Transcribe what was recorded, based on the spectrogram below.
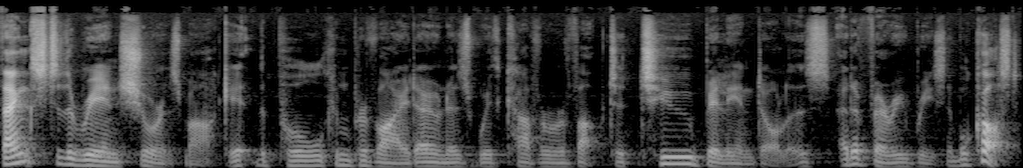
Thanks to the reinsurance market, the pool can provide owners with cover of up to $2 billion at a very reasonable cost,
